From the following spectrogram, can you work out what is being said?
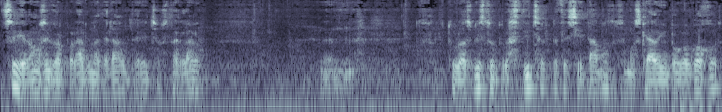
Sí, vamos a incorporar un lateral derecho, está claro. Tú lo has visto, tú lo has dicho, necesitamos, nos hemos quedado ahí un poco cojos.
